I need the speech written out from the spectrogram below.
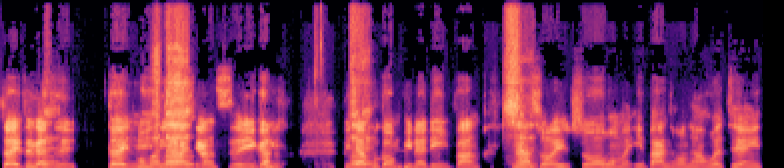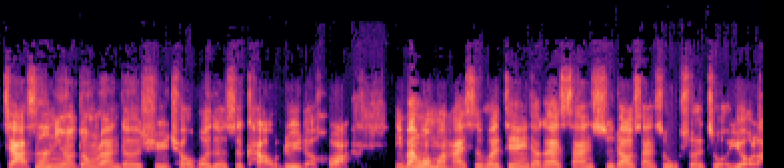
所以这个是对女性来讲是一个。比较不公平的地方，那所以说我们一般通常会建议，假设你有冻卵的需求或者是考虑的话，一般我们还是会建议大概三十到三十五岁左右啦，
